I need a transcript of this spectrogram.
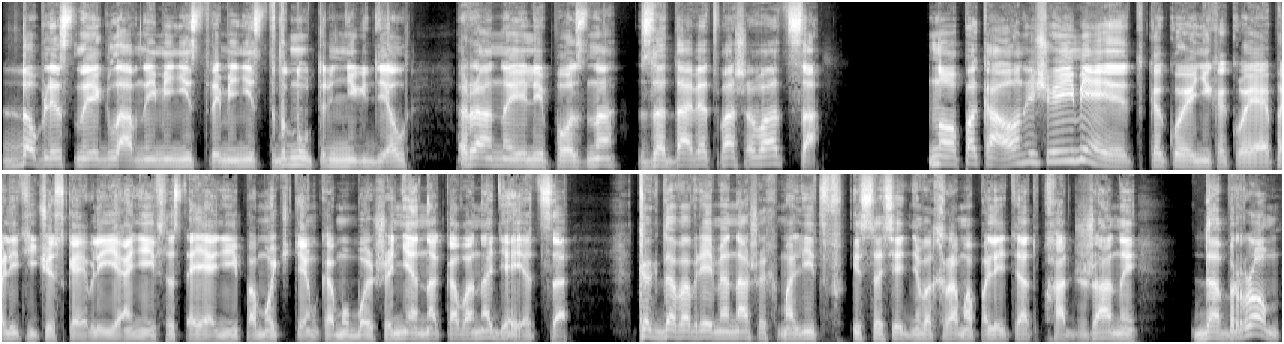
доблестные главные министры, министр внутренних дел, рано или поздно задавят вашего отца. Но пока он еще имеет какое-никакое политическое влияние и в состоянии помочь тем, кому больше не на кого надеяться – когда во время наших молитв из соседнего храма полетят пхаджаны, добром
